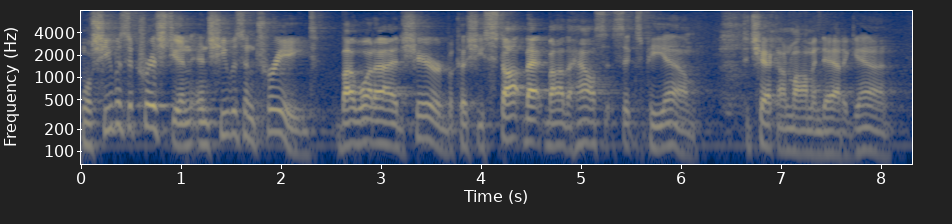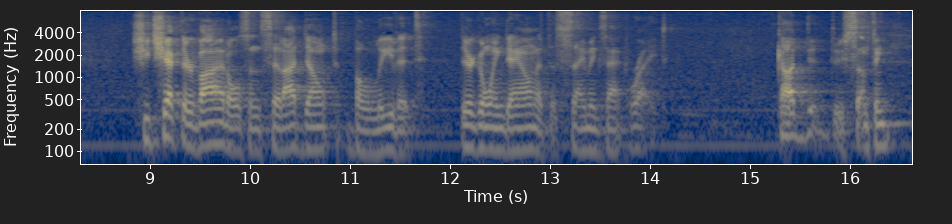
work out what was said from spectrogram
Well, she was a Christian and she was intrigued by what I had shared because she stopped back by the house at 6 p.m to check on mom and dad again. She checked their vitals and said, I don't believe it. They're going down at the same exact rate. God did do something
